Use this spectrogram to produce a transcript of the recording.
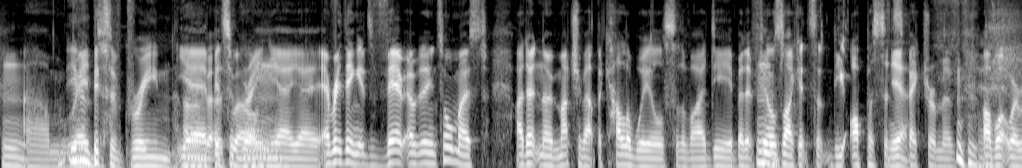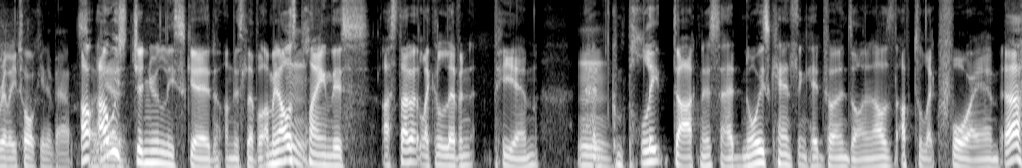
mm. um, Even red. bits of green. yeah, um, bits as of well. green. Yeah, yeah. Everything. It's very. I mean, it's almost. I don't know much about the color wheel sort of idea, but it feels like it's the opposite Yeah. spectrum of, of what we're really talking about. I, So, I yeah. was genuinely scared on this level. I mean, I was playing this. I started at like 11 p.m. Hmm. Had complete darkness. I had noise cancelling headphones on, and I was up till like 4 a.m. so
